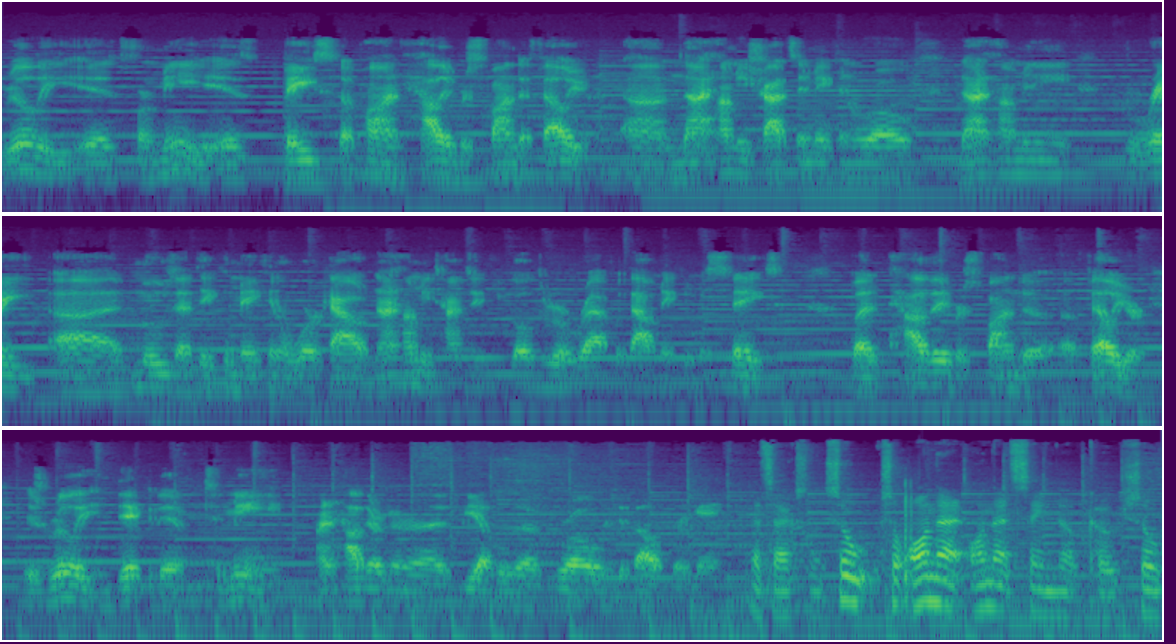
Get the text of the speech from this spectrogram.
really is for me is based upon how they respond to failure. Um, not how many shots they make in a row not how many great uh, moves that they can make in a workout not how many times they can go through a rep without making mistakes but how they respond to a failure is really indicative to me on how they're going to be able to grow and develop their game. That's excellent. So, so on that on that same note, coach. So,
